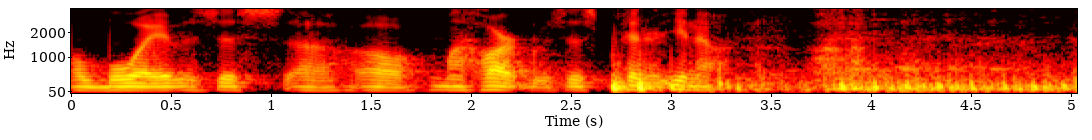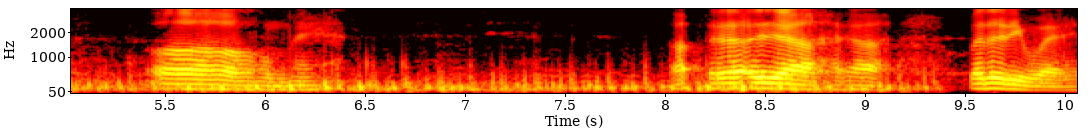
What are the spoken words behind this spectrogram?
oh boy, it was just, uh, oh, my heart was just pitter, you know. Oh man. Uh, yeah, yeah. But anyway,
